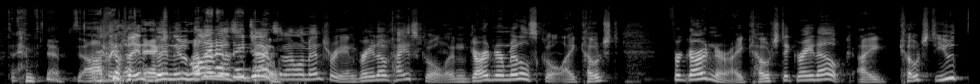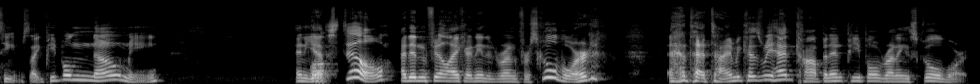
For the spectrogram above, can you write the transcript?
they, they, knew who I was in Jackson Elementary and Great Oak High School and Gardner Middle School. I coached for Gardner. I coached at Great Oak. I coached youth teams. Like people know me. And yet well, still, I didn't feel like I needed to run for school board at that time because we had competent people running school board,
